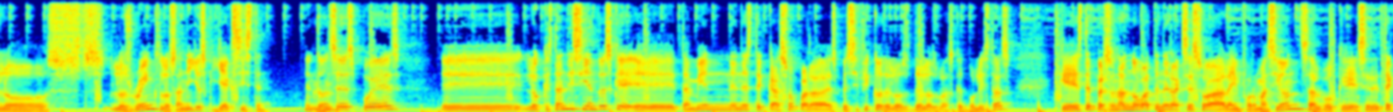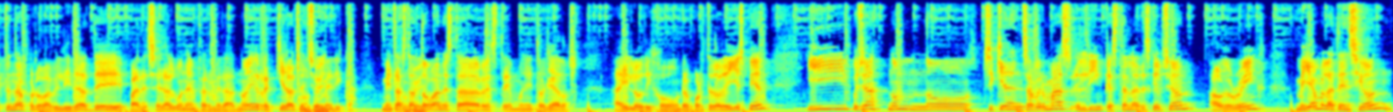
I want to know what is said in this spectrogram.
los, los rings, los anillos que ya existen. Entonces, pues eh, lo que están diciendo es que eh, también en este caso, para específico de los, de los basquetbolistas, que este personal no va a tener acceso a la información, salvo que se detecte una probabilidad de padecer alguna enfermedad, ¿no? Y requiere atención médica. Mientras tanto, van a estar este, monitoreados. Ahí lo dijo un reportero de ESPN. Y pues ya, no, no. Si quieren saber más, el link está en la descripción. Audio Ring. Me llama la atención.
